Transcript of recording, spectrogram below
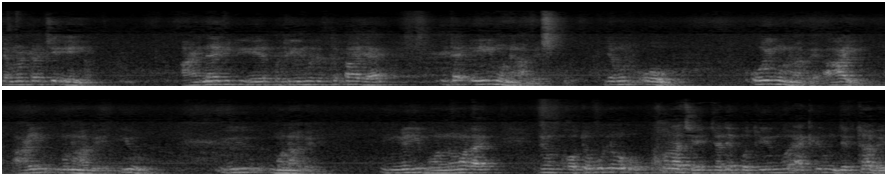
যেমনটা হচ্ছে এই। আয়নায় যদি এর প্রতিবিম্ব দেখতে পাওয়া যায়, এটা এই মনে হবে। যেমন ও, ওই মনে হবে, আই আই মনে হবে, ইউ ইউ মনে হবে। ইংরেজি বর্ণমালায় এরকম কতগুলো অক্ষর আছে যাদের প্রতিবিম্ব একই রকম দেখতে হবে,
